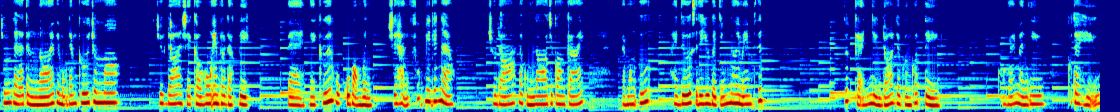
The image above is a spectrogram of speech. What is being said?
Chúng ta đã từng nói về một đám cưới trong mơ. Trước đó anh sẽ cầu hôn em thật đặc biệt và ngày cưới của, của bọn mình sẽ hạnh phúc như thế nào. Sau đó là cùng lo cho con cái và mong ước hai đứa sẽ đi du lịch những nơi mà em thích. Tất cả những điều đó đều cần có tiền. Cô gái mà anh yêu có thể hiểu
